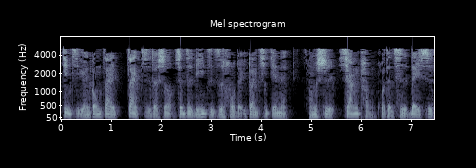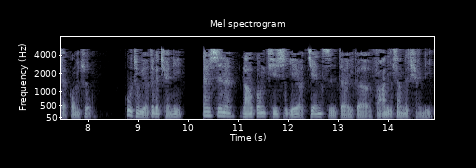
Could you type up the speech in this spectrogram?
禁止员工在在职的时候，甚至离职之后的一段期间内，从事相同或者是类似的工作。雇主有这个权利，但是呢，劳工其实也有兼职的一个法理上的权利。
